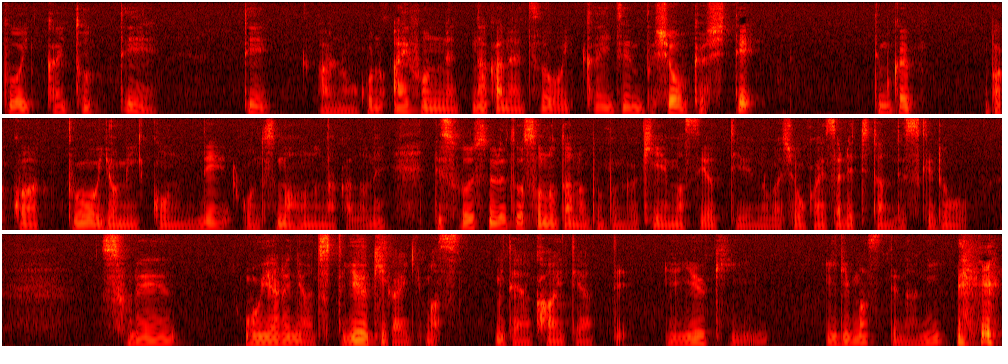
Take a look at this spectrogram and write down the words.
プを一回取ってであのこの iPhone の中のやつを一回全部消去してでもう一回バックアップを読み込んでこのスマホの中のね。でそうするとその他の部分が消えますよっていうのが紹介されてたんですけどそれをやるにはちょっと勇気がいります。みたいな書いてあって。いや勇気いりますって何？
